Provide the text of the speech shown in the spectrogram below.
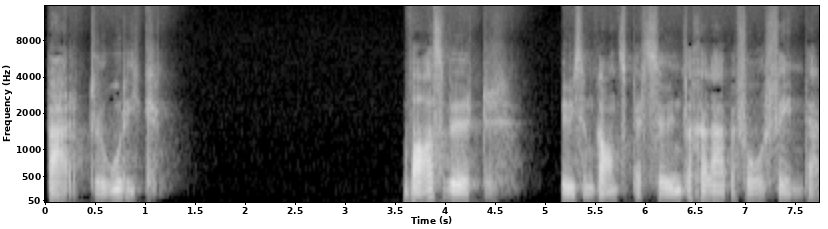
wäre er traurig? Was würde er in unserem ganz persönlichen Leben vorfinden?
